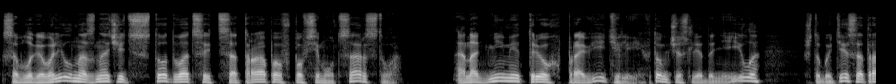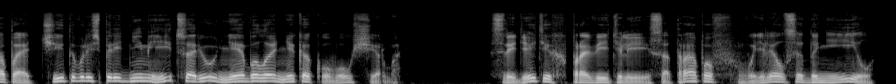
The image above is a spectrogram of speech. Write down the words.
соблаговолил назначить 120 сатрапов по всему царству, а над ними трех правителей, в том числе Даниила, чтобы те сатрапы отчитывались перед ними, и царю не было никакого ущерба. Среди этих правителей и сатрапов выделялся Даниил,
